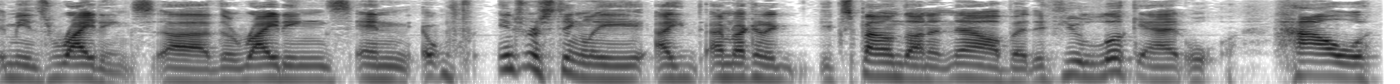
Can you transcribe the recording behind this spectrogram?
it means writings, uh, the writings. And interestingly, I, am not going to expound on it now, but if you look at how,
